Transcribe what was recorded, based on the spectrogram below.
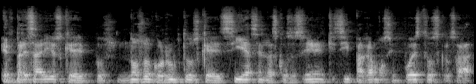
empresarios que pues no son corruptos, que sí hacen las cosas bien, que sí pagamos impuestos, que, o sea...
